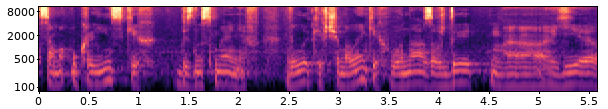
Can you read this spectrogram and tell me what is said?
саме українських бізнесменів, великих чи маленьких, вона завжди є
